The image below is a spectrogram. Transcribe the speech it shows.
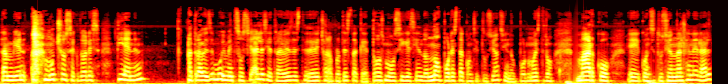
también muchos sectores tienen a través de movimientos sociales y a través de este derecho a la protesta que de todos modos sigue siendo no por esta constitución sino por nuestro marco eh, constitucional general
